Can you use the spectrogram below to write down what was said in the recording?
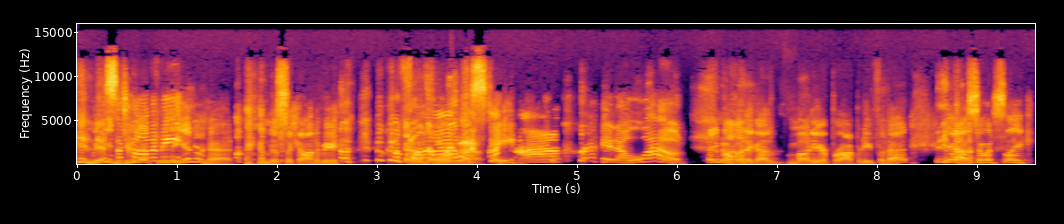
in we can economy, do that through the internet. In this economy, who can afford the real estate? crying out loud! Ain't nobody uh, got money or property for that. Yeah, yeah so it's like,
